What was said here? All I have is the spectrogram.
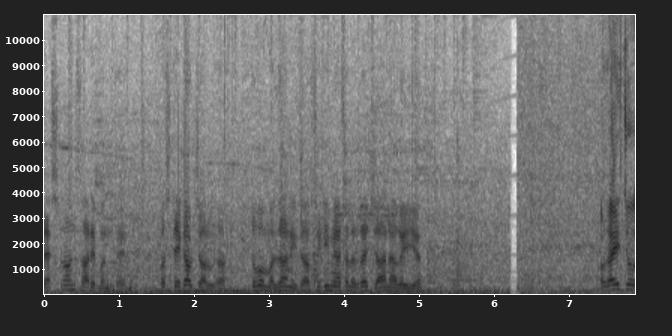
रेस्टोरेंट सारे बंद थे बस टेकआउट चालू था। तो वो मज़ा नहीं था। सिटी में ऐसा लग रहा है जान आ गई है। और गाइस जो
